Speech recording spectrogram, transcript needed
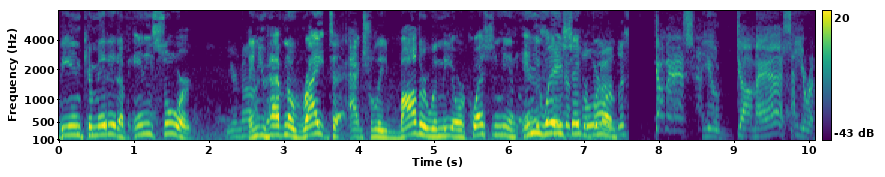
being committed of any sort. And you have no right to actually bother with me or question me in In any way, state of shape, or form. listen, Dumbass! You dumbass! You're a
